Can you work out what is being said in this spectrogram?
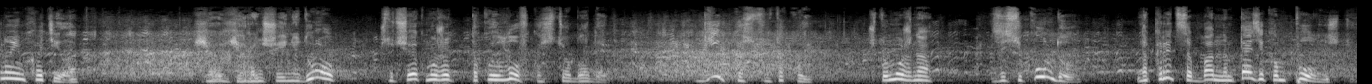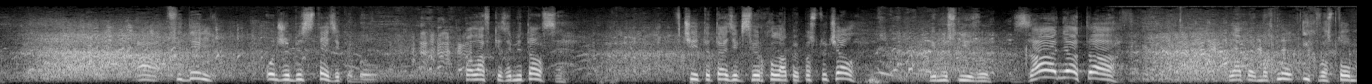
но им хватило. Я, я раньше и не думал, что человек может такой ловкостью обладать. Гибкостью такой, что можно за секунду накрыться банным тазиком полностью. А Фидель, он же без тазика был. По лавке заметался, в чей-то тазик сверху лапой постучал, ему снизу «Занято!» Лапой махнул и хвостом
